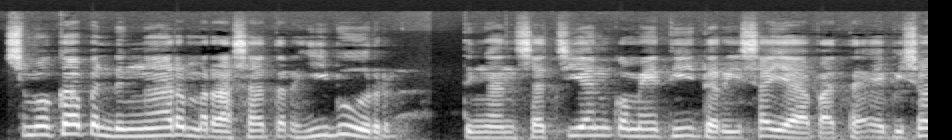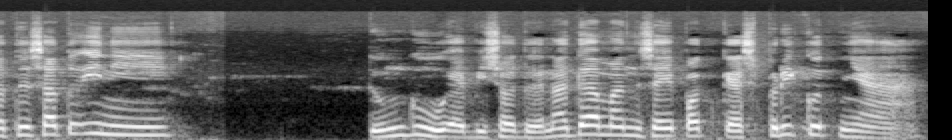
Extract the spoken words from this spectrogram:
Semoga pendengar merasa terhibur dengan sajian komedi dari saya pada episode satu ini. Tunggu episode Nada Mansai Podcast berikutnya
